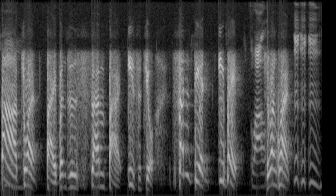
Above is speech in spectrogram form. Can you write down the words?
大赚百分之三百一十九，三点一倍，哇哦十万块嗯嗯嗯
